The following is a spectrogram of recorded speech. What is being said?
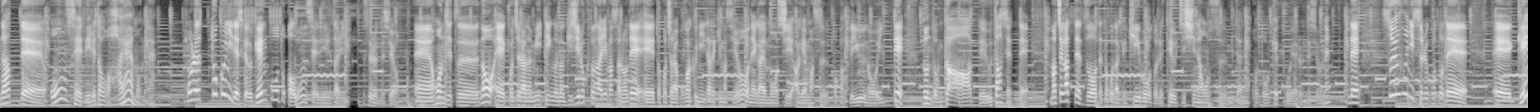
だって音声で入れた方が早いもんね。俺特にですけど原稿とか音声で入れたりするんですよ、えー本日の、えーこちらのミーティングの議事録となりますので、えー、とこちらご確認いただきますよ。うお願い申し上げますとかっていうのを言ってどんどんガーって打たせて間違ったやつをってとこだけキーボードで手打ちし直すみたいなことを結構やるんですよね。でそういう風にすることで、えー原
